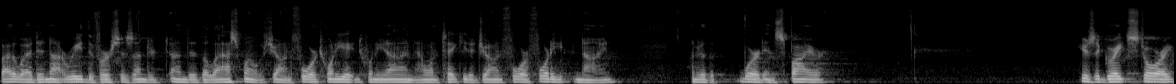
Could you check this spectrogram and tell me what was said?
By the way, I did not read the verses under, under the last one. It was John 4, 28 and 29. I want to take you to John 4, 49, under the word inspire. Here's a great story.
